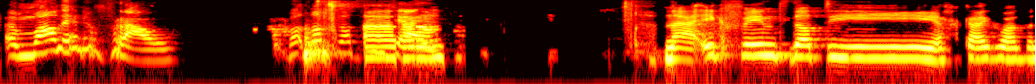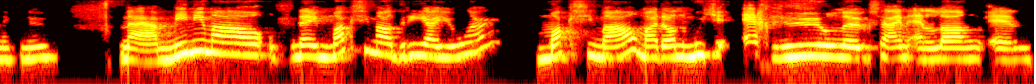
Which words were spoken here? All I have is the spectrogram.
een man en een vrouw? Wat, wat, wat vind jij? Ehm, nou, ik vind dat die. Even kijken, hoe oud ben ik nu? Nou ja, minimaal, of nee, maximaal drie jaar jonger. Maximaal. Maar dan moet je echt heel leuk zijn en lang en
